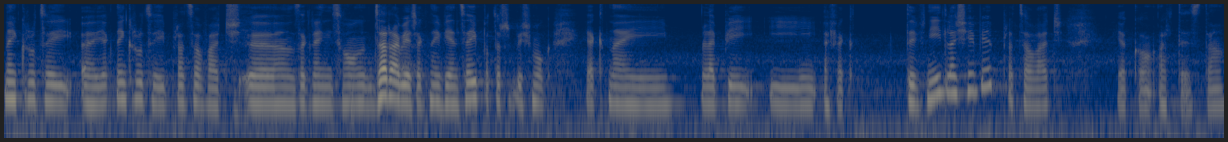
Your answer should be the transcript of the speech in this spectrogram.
najkrócej, e, jak najkrócej pracować e, za granicą, zarabiać jak najwięcej, po to, żebyś mógł jak najlepiej i efektywniej dla siebie pracować jako artysta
